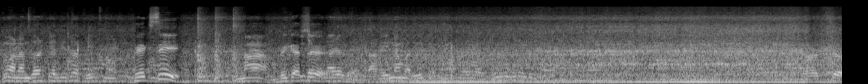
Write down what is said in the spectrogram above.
তোমার নাম দশটা দিতেছি ফেক্সি? না বিকাশে? তার এই নাম্বার আচ্ছা।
